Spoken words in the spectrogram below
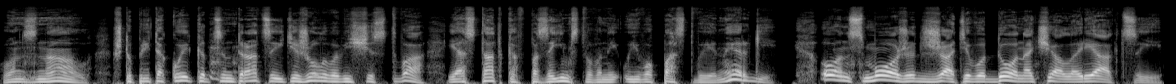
он знал, что при такой концентрации тяжелого вещества и остатков позаимствованной у его паствы энергии он сможет сжать его до начала реакции,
